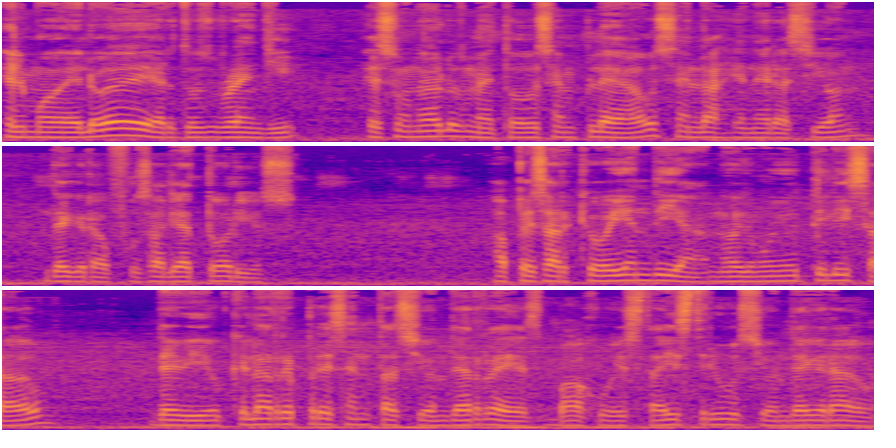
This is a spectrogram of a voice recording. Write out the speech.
El modelo de Erdos-Rengi es uno de los métodos empleados en la generación de grafos aleatorios. A pesar que hoy en día no es muy utilizado, debido a que la representación de redes bajo esta distribución de grado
